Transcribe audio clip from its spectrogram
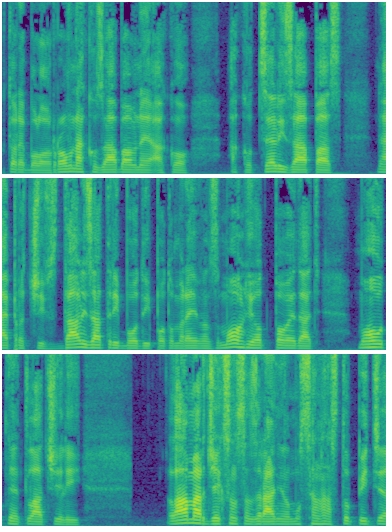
ktoré bolo rovnako zábavné ako, ako celý zápas. Najprv či vzdali za 3 body, potom Ravens mohli odpovedať, mohutne tlačili, Lamar Jackson sa zranil, musel nastúpiť eh,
